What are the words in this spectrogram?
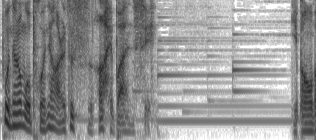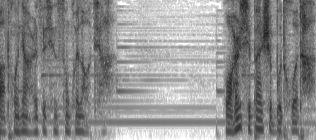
不能让我婆娘儿子死了还不安心。你帮我把婆娘儿子先送回老家。我儿媳办事不拖沓，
